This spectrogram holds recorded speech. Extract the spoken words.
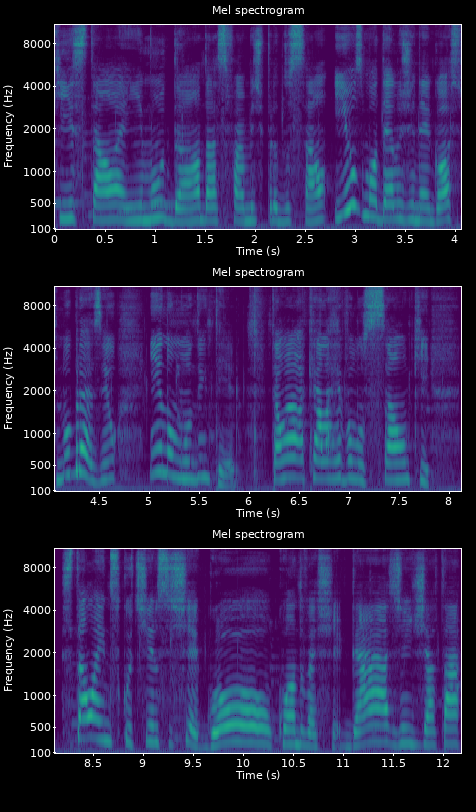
Que estão aí mudando as formas de produção e os modelos de negócio no Brasil e no mundo inteiro. Então é aquela revolução que estão aí discutindo se chegou, quando vai chegar, se a gente já está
